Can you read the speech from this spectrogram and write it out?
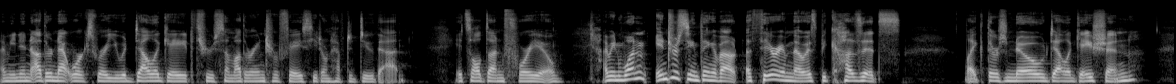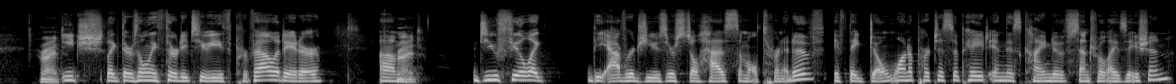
I mean in other networks where you would delegate through some other interface, you don't have to do that. It's all done for you. I mean, one interesting thing about Ethereum though is because it's like there's no delegation. Right. Each like there's only 32 ETH per validator. Um, right. Do you feel like the average user still has some alternative if they don't want to participate in this kind of centralization,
